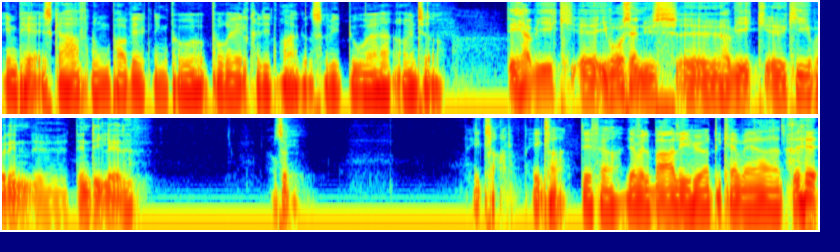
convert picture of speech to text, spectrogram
empirisk har haft nogen påvirkning på, på realkreditmarkedet, så vidt du er orienteret? Det har vi ikke. Øh, I vores analyse har vi ikke kigget på den, den del af det. Okay. Så. Helt klart. Helt klart. Det er fair. Jeg vil bare lige høre, at det kan være, at det,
